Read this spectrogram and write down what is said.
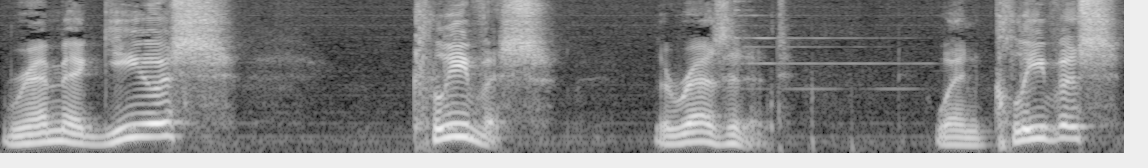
Remigius Clevis, the resident, when Clevis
